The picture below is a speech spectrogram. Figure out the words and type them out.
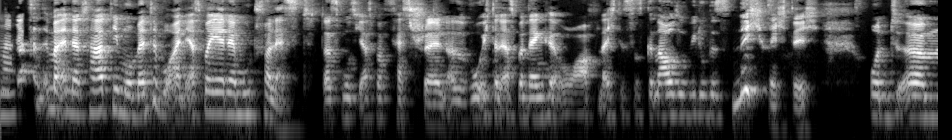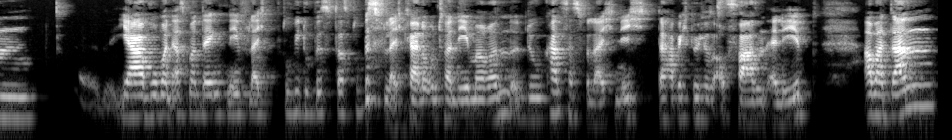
mhm. Das sind immer in der Tat die Momente, wo einen erstmal ja der Mut verlässt. Das muss ich erstmal feststellen. Also wo ich dann erstmal denke, oh, vielleicht ist es genauso, wie du bist, nicht richtig. Und ähm, ja, wo man erstmal denkt, nee, vielleicht so wie du bist, dass du bist vielleicht keine Unternehmerin, du kannst das vielleicht nicht. Da habe ich durchaus auch Phasen erlebt. Aber dann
